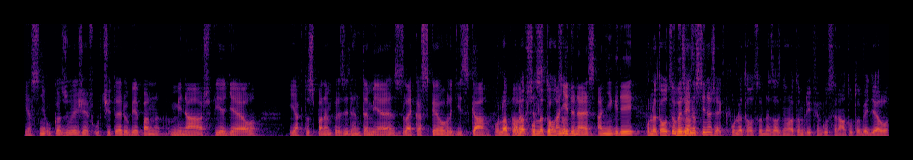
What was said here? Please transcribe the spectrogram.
jasně ukazuje, že v určité době pan Minář věděl, jak to s panem prezidentem je z lékařského hlediska, podle, podle, ale podle toho, ani co, dnes a nikdy podle toho, co to veřejnosti neřekl. Podle toho, co dnes zaznělo na tom briefingu Senátu, to věděl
